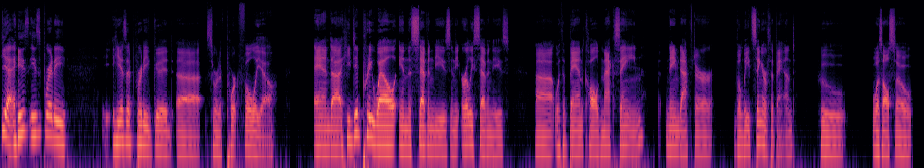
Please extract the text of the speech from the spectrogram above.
Yeah, he's he's pretty. He has a pretty good uh, sort of portfolio, and uh, he did pretty well in the '70s, in the early '70s, uh, with a band called Maxayn, named after the lead singer of the band, who was also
